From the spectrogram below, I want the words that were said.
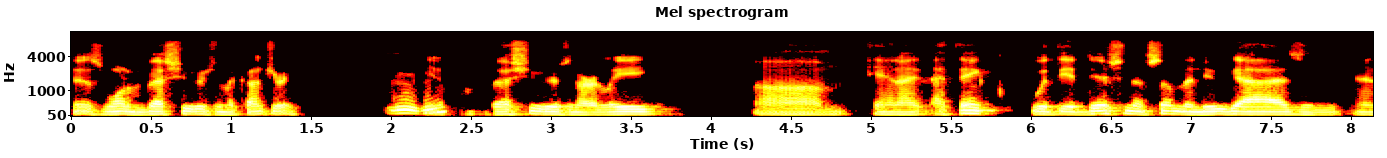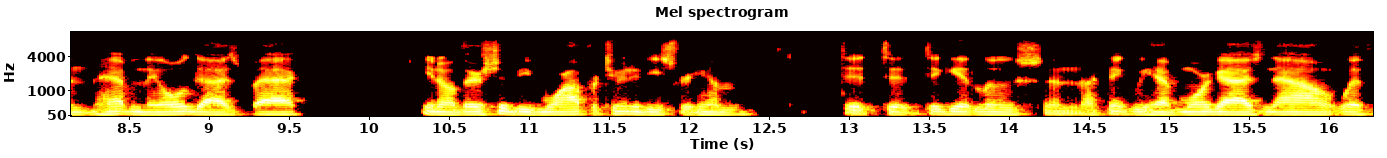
is one of the best shooters in the country, mm-hmm. you know, best shooters in our league. Um, and I, I think with the addition of some of the new guys and, and having the old guys back, you know, there should be more opportunities for him to, to, to get loose. And I think we have more guys now with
